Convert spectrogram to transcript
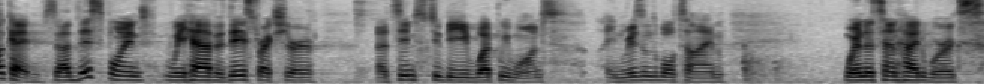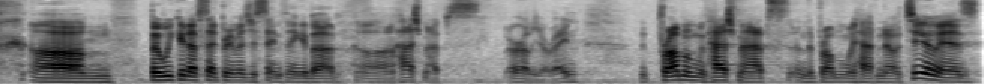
OK, so at this point, we have a data structure that seems to be what we want in reasonable time. We understand how it works. Um, but we could have said pretty much the same thing about uh, hash maps earlier, right? The problem with hash maps and the problem we have now too is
